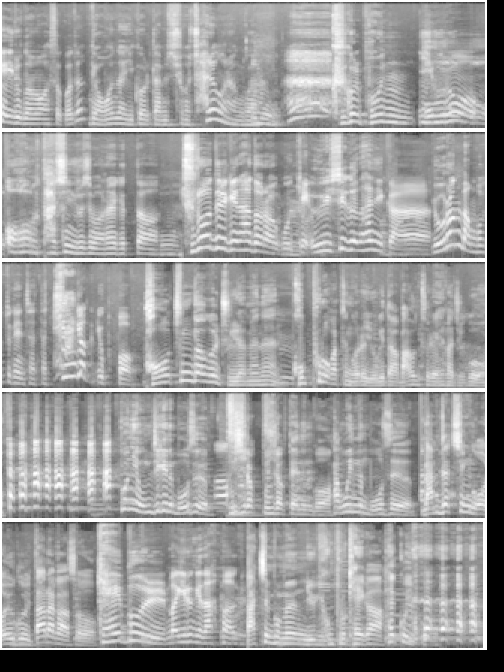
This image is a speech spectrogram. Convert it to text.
이러고 넘어갔었거든? 근데 어느 날 이걸 남자친구가 촬영을 한 거야. 그걸 본 이후로, 어, 다시는 이러지 말아야겠다. 줄어들긴 하더라고. 이렇게 의식은 하니까. 요런 방법도 괜찮다. 충격 요법. 더 충격을 음. 주려면은 고프로 같은 거를 여기다가 마운트를 해가지고 손이 움직이는 모습. 어. 부시럭부시럭 되는 거. 하고 있는 모습. 남자친구 얼굴 따라가서. 개불, 막 이런 게 나와. 마침 보면 여기 고프로 개가 핥고 있고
